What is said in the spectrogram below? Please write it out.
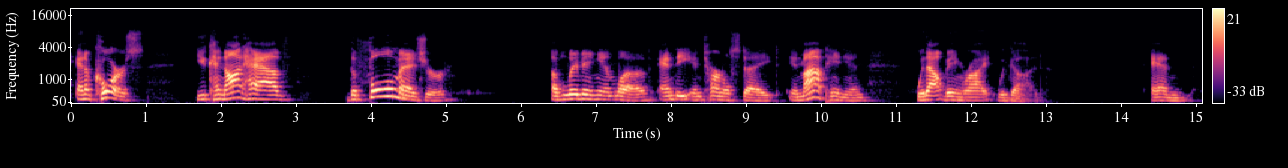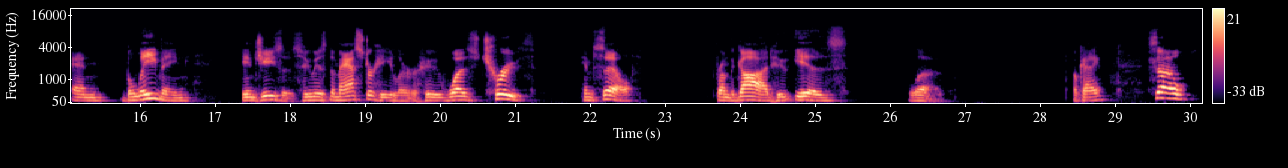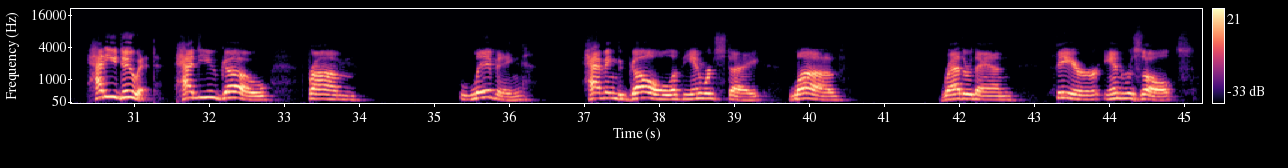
And of course, you cannot have the full measure of living in love and the internal state, in my opinion, without being right with God and and believing in Jesus, who is the master healer, who was truth himself from the God who is love. Okay? So, how do you do it? How do you go from living, having the goal of the inward state, love, rather than fear, end results,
